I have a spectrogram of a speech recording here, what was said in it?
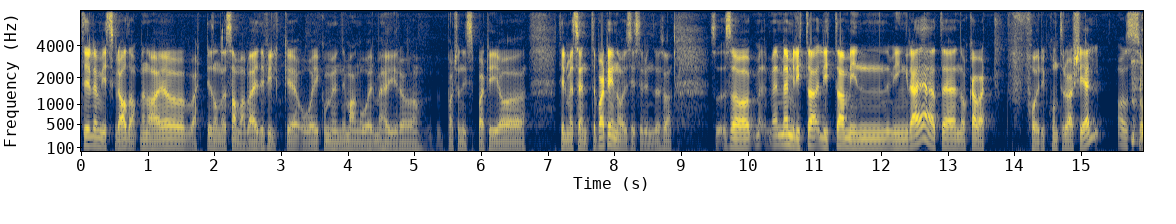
til en viss grad, da. Men nå har jeg jo vært i sånne samarbeid i fylket og i kommunen i mange år med Høyre og Pensjonistpartiet og til og med Senterpartiet nå i siste runde. Så, så, så men, men litt, av, litt av, min, min greie er at jeg nok har vært for kontroversiell. Og så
